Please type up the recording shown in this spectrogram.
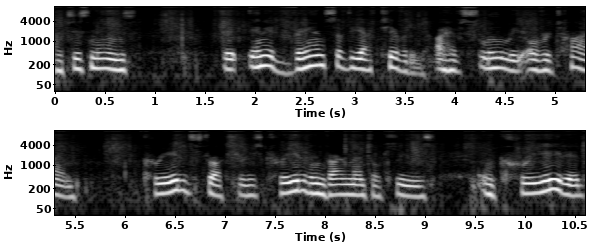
It just means that in advance of the activity, I have slowly over time created structures, created environmental cues, and created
